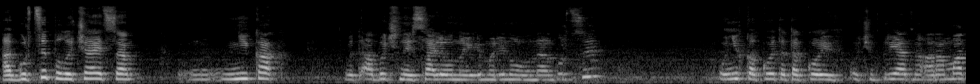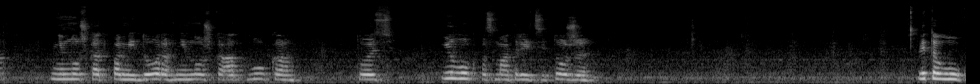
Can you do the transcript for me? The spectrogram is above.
Огурцы получается не как вот обычные соленые или маринованные огурцы. У них какой-то такой очень приятный аромат немножко от помидоров, немножко от лука. То есть и лук, посмотрите, тоже. Это лук.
